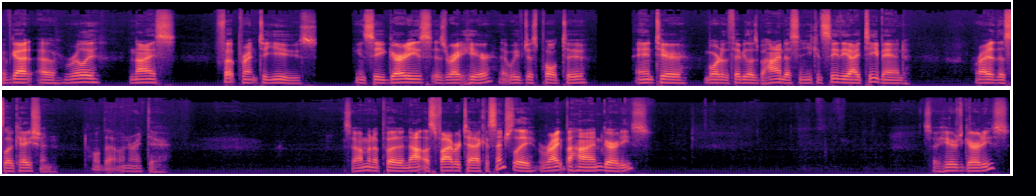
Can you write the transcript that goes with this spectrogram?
We've got a really nice footprint to use. You can see Gerdy's is right here that we've just pulled to. Anterior border of the fibula is behind us, and you can see the IT band right at this location. Hold that one right there. So I'm going to put a knotless FiberTak essentially right behind Gerdy's. So here's Gerdy's.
